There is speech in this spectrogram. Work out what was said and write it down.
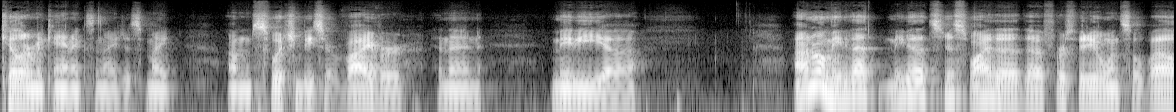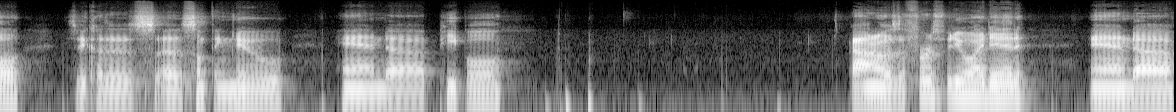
killer mechanics, and I just might um, switch and be survivor, and then maybe uh, I don't know. Maybe that maybe that's just why the the first video went so well is because it was uh, something new and uh, people. I don't know, it was the first video I did, and uh,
